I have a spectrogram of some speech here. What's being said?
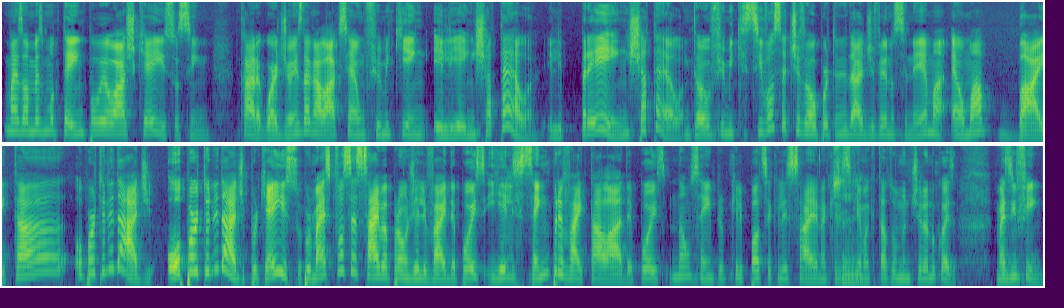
mas ao mesmo tempo eu acho que é isso, assim. Cara, Guardiões da Galáxia é um filme que en- ele enche a tela, ele preenche a tela. Então é um filme que se você tiver a oportunidade de ver no cinema, é uma baita oportunidade. Oportunidade, porque é isso. Por mais que você saiba pra onde ele vai depois, e ele sempre vai estar lá depois, não sempre, porque ele pode ser que ele saia naquele Sim. esquema que tá todo mundo tirando coisa. Mas enfim,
